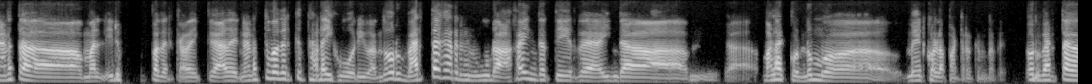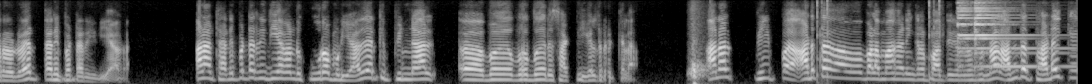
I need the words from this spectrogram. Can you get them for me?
நடத்தாமல் இருப்பதற்கு அதை நடத்துவதற்கு தடை கோரி வந்து ஒரு வர்த்தகரின் ஊடாக இந்த தேர்தல் இந்த வழக்கொண்டும் மேற்கொள்ளப்பட்டிருக்கின்றது. ஒரு வர்த்தகர் ஒருவர் தனிப்பட்ட ரீதியாக. ஆனால் தனிப்பட்ட ரீதியாக என்று கூற முடியாது. அதற்கு பின்னால் வெவ்வேறு சக்திகள் இருக்கலாம். ஆனால் இப்ப அடுத்த பலமாக நீங்கள் பார்த்தீங்கன்னு சொன்னால் அந்த தடைக்கு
